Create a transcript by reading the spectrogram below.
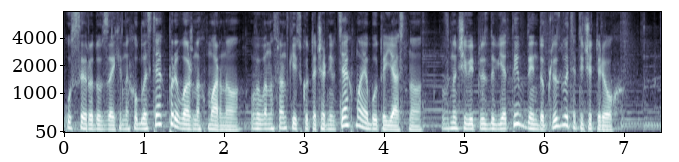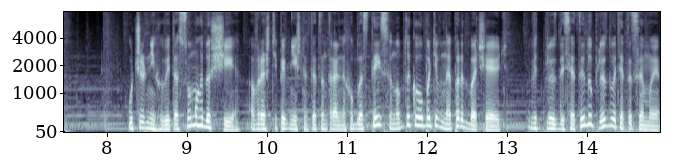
У середу в західних областях переважно хмарно. В Івано-Франківську та Чернівцях має бути ясно. Вночі від плюс 9 в день до плюс 24. У Чернігові та Сумах дощі, а в решті північних та центральних областей синоптики опадів не передбачають від плюс 10 до плюс 27.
